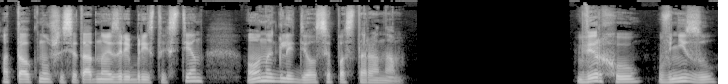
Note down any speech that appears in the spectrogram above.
Оттолкнувшись от одной из ребристых стен, он огляделся по сторонам. Вверху, внизу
